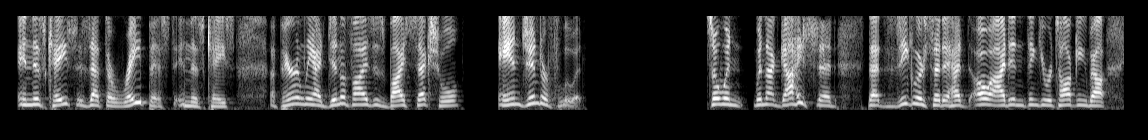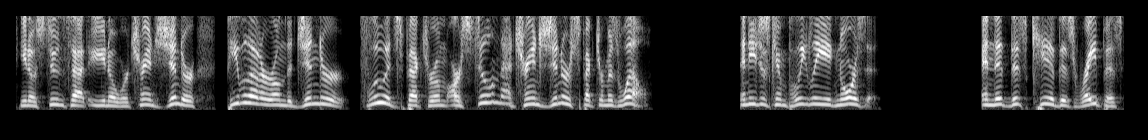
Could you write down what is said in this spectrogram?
in this case is that the rapist in this case apparently identifies as bisexual and gender fluid. So when when that guy said that Ziegler said it had oh I didn't think you were talking about you know students that you know were transgender people that are on the gender fluid spectrum are still in that transgender spectrum as well. And he just completely ignores it. And that this kid, this rapist,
